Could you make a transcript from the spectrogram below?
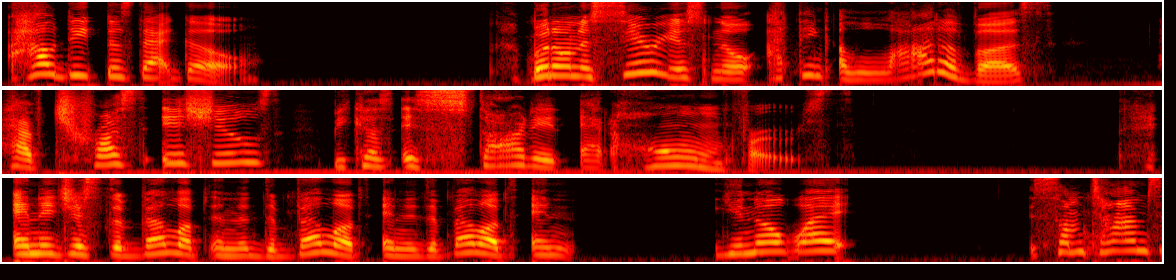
how deep does that go? But on a serious note, I think a lot of us have trust issues because it started at home first and it just developed and it developed and it developed and you know what sometimes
